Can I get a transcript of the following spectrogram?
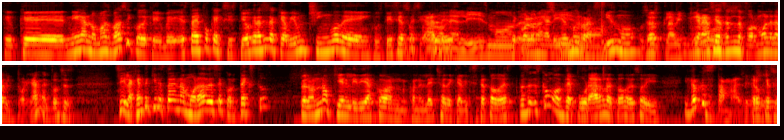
que, que niegan lo más básico, de que esta época existió gracias a que había un chingo de injusticias De sociales. colonialismo. de colonialismo y racismo. O sea, esclavitud. gracias a eso se formó la era victoriana. Entonces, sí, la gente quiere estar enamorada de ese contexto, pero no quiere lidiar con, con el hecho de que existe todo esto. Entonces, es como depurarlo de todo eso y, y creo que eso está mal. Sí, creo esos, que eso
